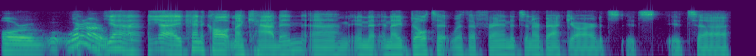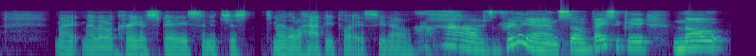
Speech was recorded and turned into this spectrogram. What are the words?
or where are? Yeah, yeah. I kind of call it my cabin. Um, and and I built it with a friend. It's in our backyard. It's it's it's uh my my little creative space and it's just it's my little happy place you know? Ah it's brilliant. So basically no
